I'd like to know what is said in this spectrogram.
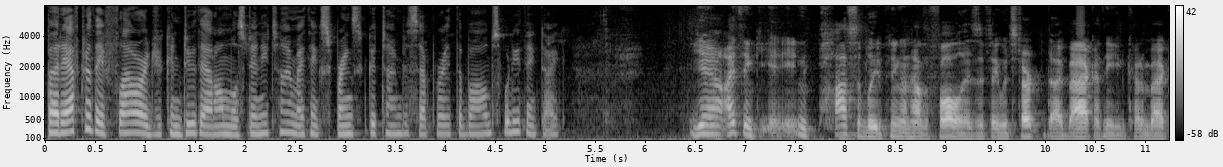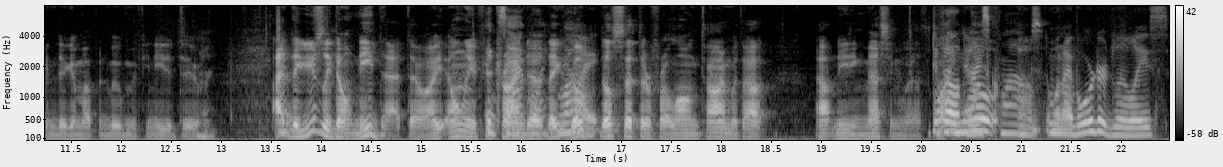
but after they've flowered, you can do that almost any time. I think spring's a good time to separate the bulbs. What do you think, Dyke? Yeah, I think i- i- possibly depending on how the fall is, if they would start to die back, I think you can cut them back and dig them up and move them if you needed to. I, they usually don't need that though. I, only if you're trying to. They, Exactly. they'll, they'll sit there for a long time without out needing messing with. Well, I Develop nice know, clouds. um, when I've ordered lilies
